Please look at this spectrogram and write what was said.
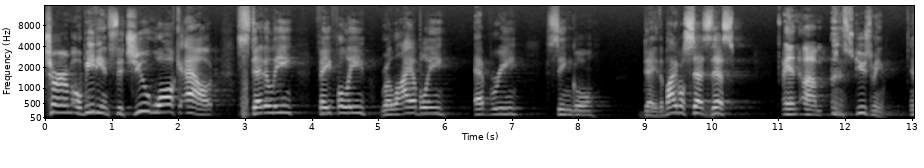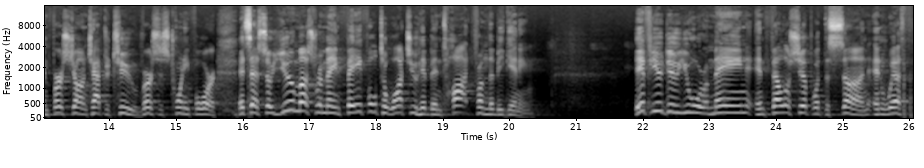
term obedience that you walk out steadily, faithfully, reliably every single day. The Bible says this, and um, excuse me, in 1 John chapter 2, verses 24, it says, So you must remain faithful to what you have been taught from the beginning. If you do, you will remain in fellowship with the Son and with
